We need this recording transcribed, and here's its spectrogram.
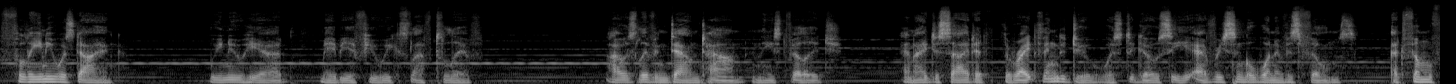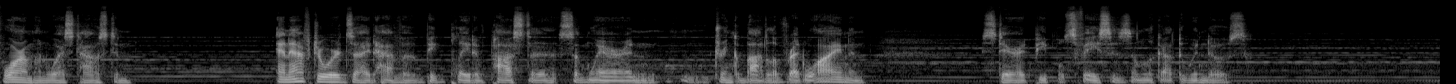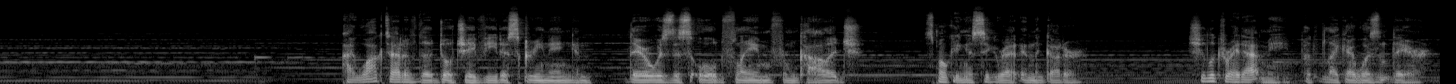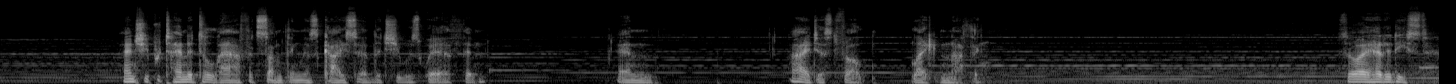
Fellini was dying. We knew he had maybe a few weeks left to live. I was living downtown in the East Village, and I decided the right thing to do was to go see every single one of his films at Film Forum on West Houston. And afterwards, I'd have a big plate of pasta somewhere and drink a bottle of red wine and stare at people's faces and look out the windows. I walked out of the Dolce Vita screening, and there was this old flame from college smoking a cigarette in the gutter. She looked right at me, but like I wasn't there. And she pretended to laugh at something this guy said that she was with, and. and. I just felt like nothing. So I headed east.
